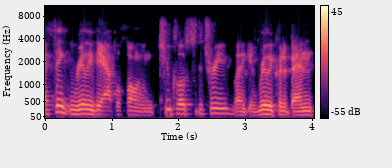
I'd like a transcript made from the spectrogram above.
I think, really the apple falling too close to the tree. Like it really could have been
